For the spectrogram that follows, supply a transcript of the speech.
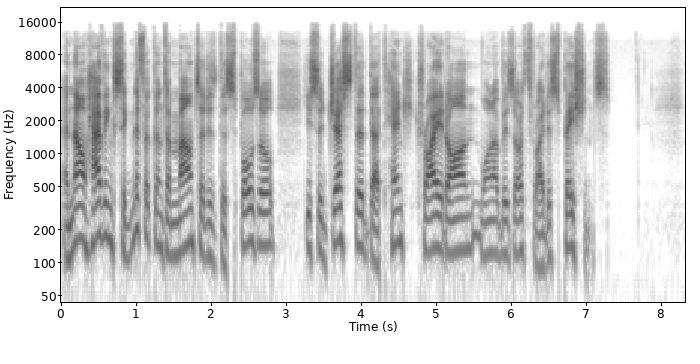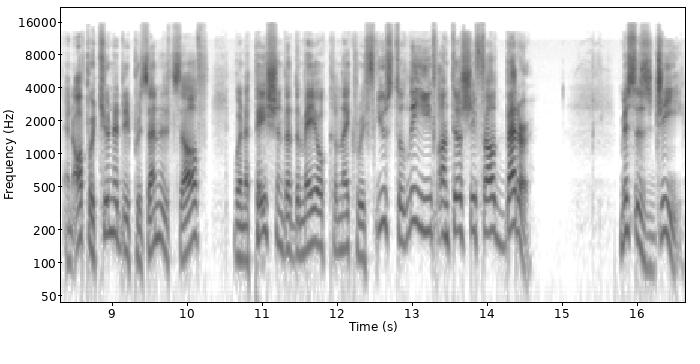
and now having significant amounts at his disposal, he suggested that Hench try it on one of his arthritis patients. An opportunity presented itself when a patient at the Mayo Clinic refused to leave until she felt better. Mrs. G,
